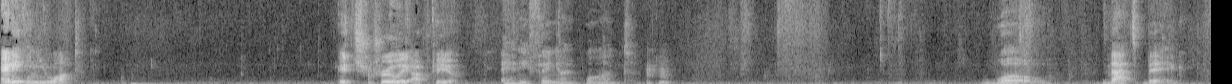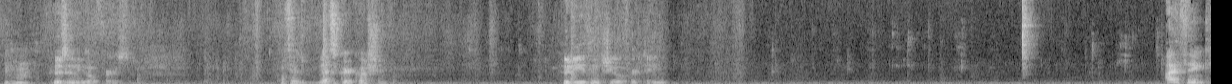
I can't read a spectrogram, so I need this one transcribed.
anything you want. It's truly up to you. Anything I want? Mhm. Whoa. That's big. Who's gonna go first? That's a, that's a great question. Who do you think should go first, Aiden? I think,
